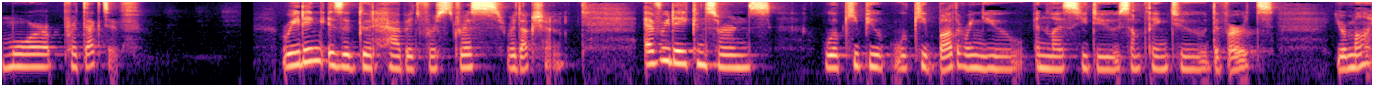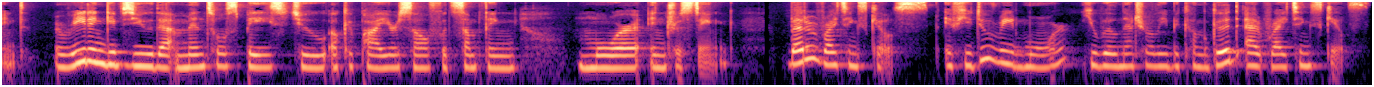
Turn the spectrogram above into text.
more productive. Reading is a good habit for stress reduction. Everyday concerns will keep you will keep bothering you unless you do something to divert your mind. Reading gives you that mental space to occupy yourself with something more interesting. Better writing skills. If you do read more, you will naturally become good at writing skills,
